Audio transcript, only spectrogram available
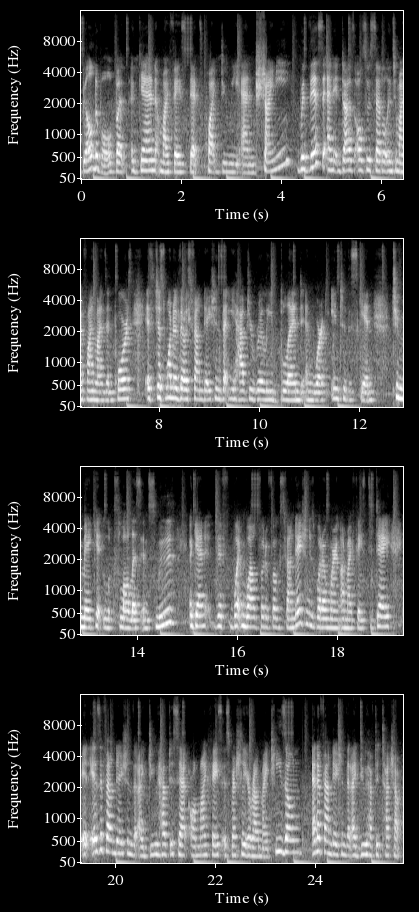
buildable, but again, my face gets quite dewy and shiny with this, and it does also settle into my fine lines and pores. It's just one of those foundations that you have to really blend and work into the skin to make it look flawless and smooth. Again, the Wet n Wild Photo Focus Foundation is what I'm wearing on my face today. It is a foundation that I do have to set on my face, especially around my T-zone, and a foundation that I do have to touch up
